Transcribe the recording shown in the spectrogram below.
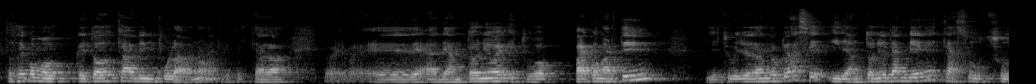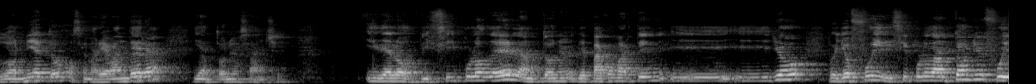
Entonces como que todo está vinculado, ¿no? Eh, de, de Antonio estuvo Paco Martín, y estuve yo dando clases, y de Antonio también está sus dos nietos, José María Bandera y Antonio Sánchez. Y de los discípulos de él, de Antonio, de Paco Martín y, yo, pues yo fui discípulo de Antonio y fui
